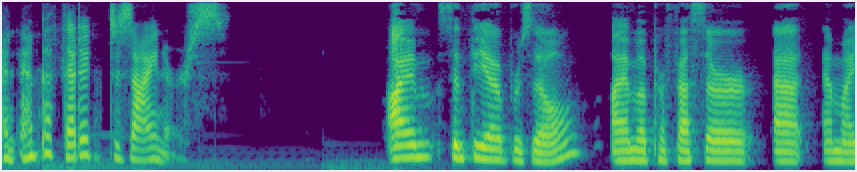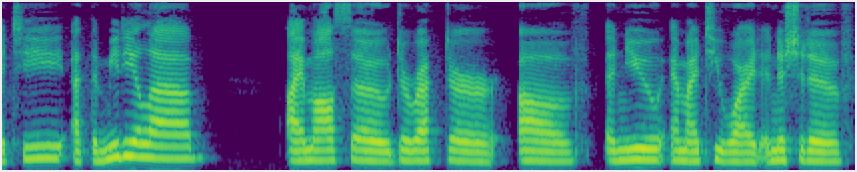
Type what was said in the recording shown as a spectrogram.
and empathetic designers. I'm Cynthia Breazeal. I'm a professor at MIT at the Media Lab. I'm also director of a new MIT wide initiative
